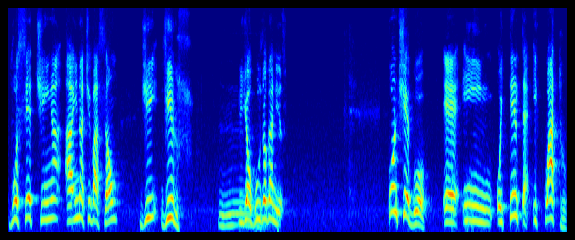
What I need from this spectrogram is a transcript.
você tinha a inativação de vírus Hum, e de alguns organismos. Quando chegou é, em 84,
